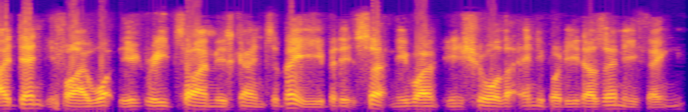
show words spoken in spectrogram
identify what the agreed time is going to be, but it certainly won't ensure that anybody does anything.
